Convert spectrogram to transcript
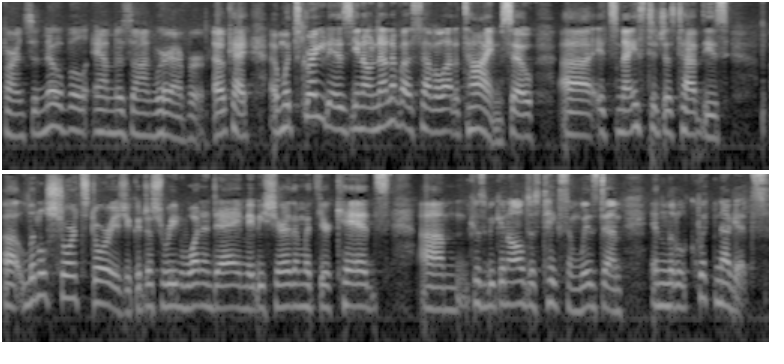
Barnes and Noble, Amazon, wherever. Okay. And what's great is, you know, none of us have a lot of time. So uh, it's nice to just have these uh, little short stories. You could just read one a day, maybe share them with your kids, because we can all just take some wisdom in little quick nuggets.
